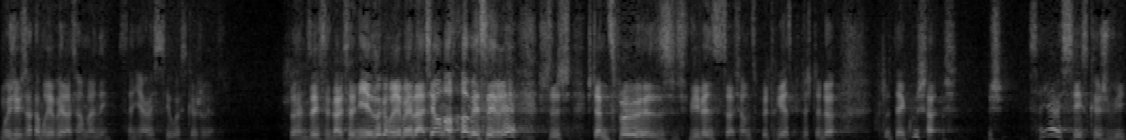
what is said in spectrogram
Moi, j'ai eu ça comme révélation à un moment donné. Seigneur, il sait où est-ce que je reste. Je vais me dire, c'est niaiseux comme révélation. Non, non, mais c'est vrai. J'étais un petit peu, je vivais une situation un petit peu triste. Puis j'étais là. Puis d'un coup, je, je, Seigneur, il sait ce que je vis.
